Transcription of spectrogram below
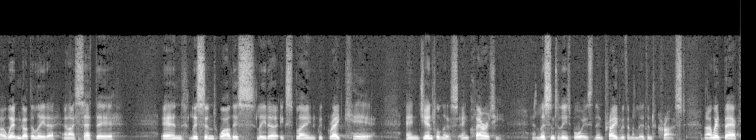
I went and got the leader, and I sat there and listened while this leader explained with great care and gentleness and clarity and listened to these boys, and then prayed with them and led them to Christ. And I went back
